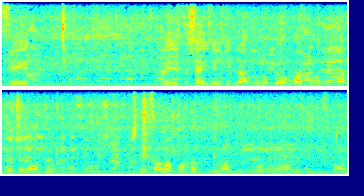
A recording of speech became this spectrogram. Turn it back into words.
fixe 360 de grade, unul pe o parte, unul pe partea cealaltă. Când s-a luat contact cu prima echipă, cu un de echipaj,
